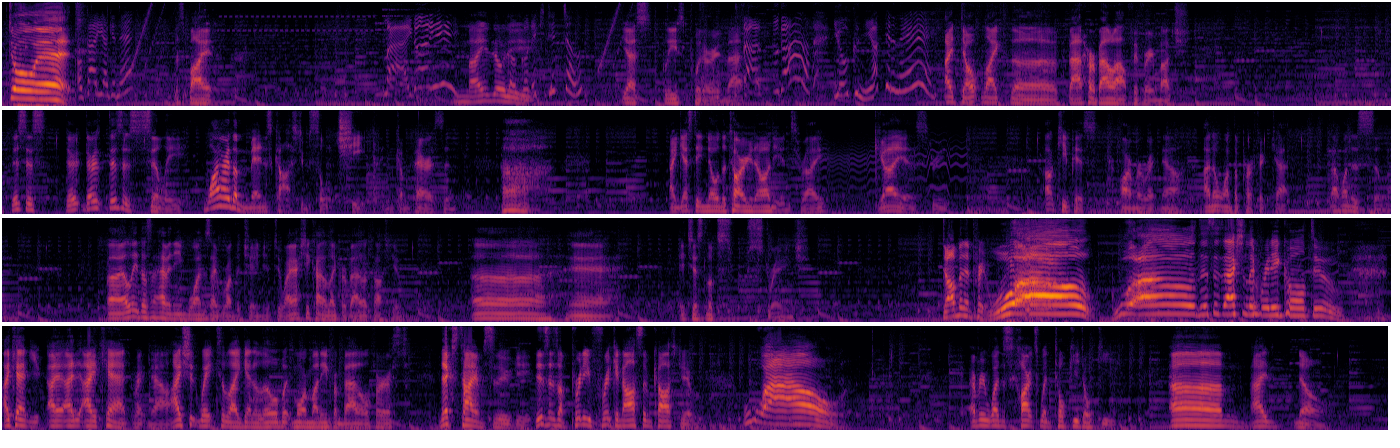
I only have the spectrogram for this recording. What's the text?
Do it! Let's buy it. Maidori! Yes, please put her in that. I don't like the bat her battle outfit very much. This is there there this is silly. Why are the men's costumes so cheap in comparison? Ah. I guess they know the target audience, right? Gaia Street. I'll keep his armor right now. I don't want the perfect cat. That one is silly. Uh, Ellie doesn't have any ones I want to change into. I actually kind of like her battle costume. Uh, yeah. It just looks strange. Dominant print. Whoa! Whoa! This is actually pretty cool too. I can't. I I can't right now. I should wait till I get a little bit more money from battle first. Next time, Sugi. This is a pretty freaking awesome costume. Wow! Everyone's hearts went toki toki. Um, I no.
